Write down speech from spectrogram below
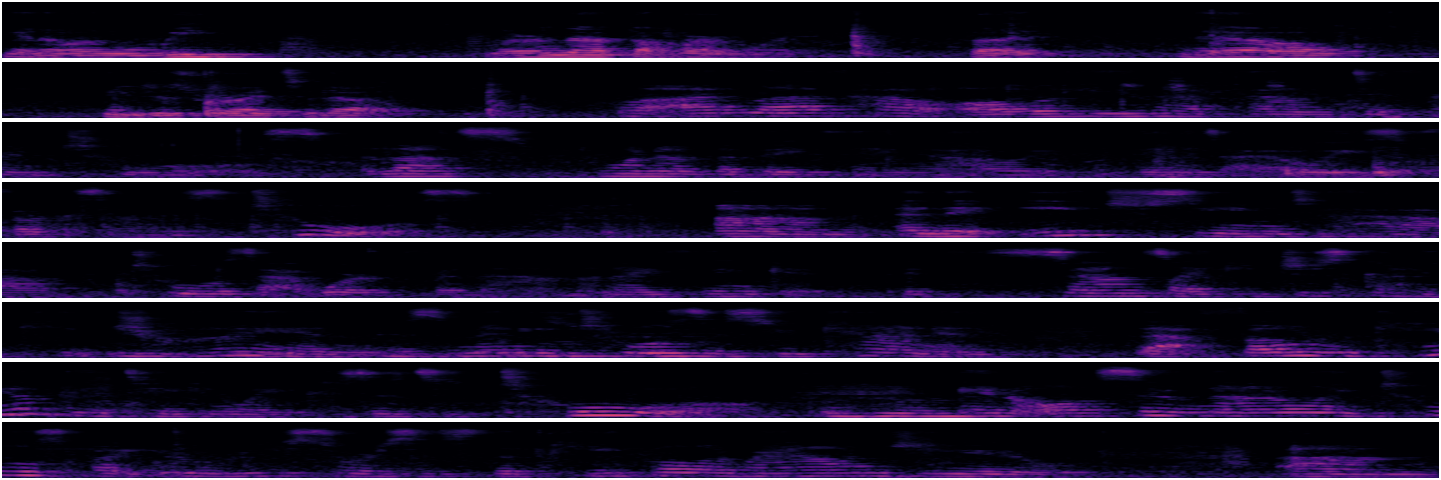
you know, and we learned that the hard way. But now he just writes it out. Well, I love how all of you have found different tools. That's one of the big thing I always, things I always focus on is tools. Um, and they each seem to have tools that work for them. And I think it, it sounds like you just gotta keep trying as many tools as you can. And that phone can't be taken away because it's a tool. And also not only tools, but your resources, the people around you. Um,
